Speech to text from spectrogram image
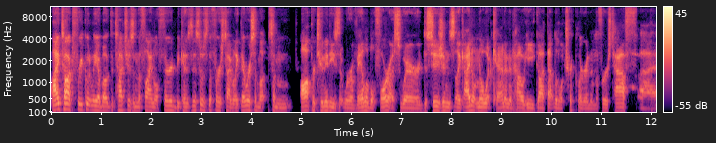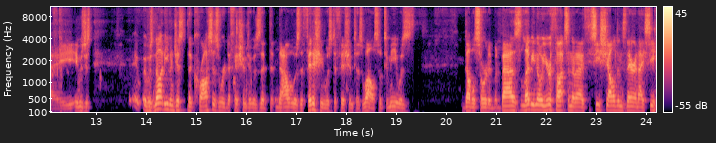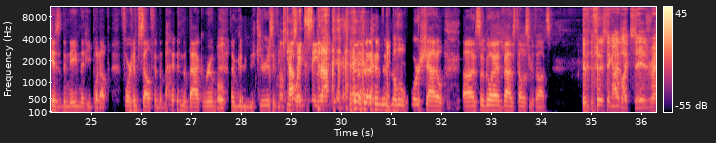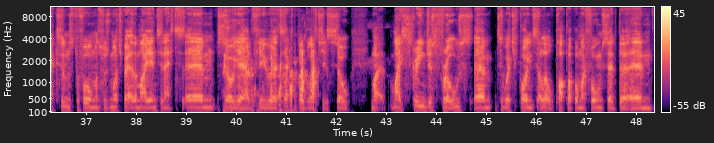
I talked frequently about the touches in the final third because this was the first time like there were some uh, some opportunities that were available for us where decisions like I don't know what Cannon and how he got that little trickler in in the first half. Uh, it was just it, it, was not even just the crosses were deficient. It was that now it was the finishing was deficient as well. So to me, it was double sorted. But Baz, let me know your thoughts, and then I see Sheldon's there, and I see his the name that he put up for himself in the in the back room. Oh. I'm going to be curious if he. I can't wait it. to see that. There's a little foreshadow. Uh, so go ahead, Baz. Tell us your thoughts. The, first thing I'd like to say is Wrexham's performance was much better than my internet. Um, so yeah, I had a few uh, technical glitches. So my my screen just froze. Um, to which point a little pop up on my phone said that um,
